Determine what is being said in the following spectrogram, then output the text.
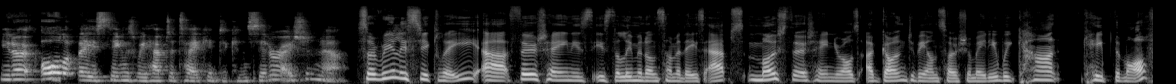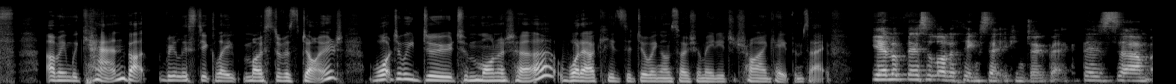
You know all of these things we have to take into consideration now. So realistically uh, 13 is is the limit on some of these apps. Most 13 year olds are going to be on social media. We can't keep them off. I mean, we can, but realistically, most of us don't. What do we do to monitor what our kids are doing on social media to try and keep them safe? Yeah, look, there's a lot of things that you can do, Beck. There's, um,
